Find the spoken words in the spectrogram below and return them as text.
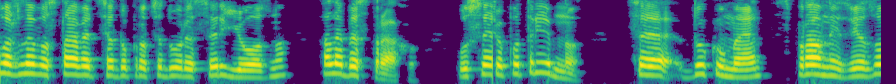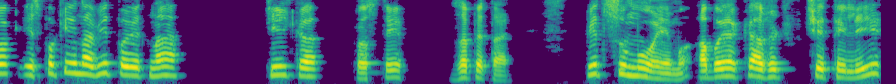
важливо ставитися до процедури серйозно, але без страху. Усе, що потрібно, це документ, справний зв'язок і спокійна відповідь на кілька простих запитань. підсумуємо або, як кажуть вчителі,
